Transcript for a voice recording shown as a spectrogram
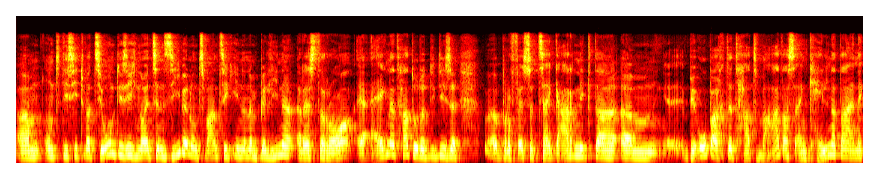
Ähm, und die Situation, die sich 1927 in einem Berliner Restaurant ereignet hat oder die dieser äh, Professor Zeigarnik da ähm, beobachtet hat, war, dass ein Kellner da eine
